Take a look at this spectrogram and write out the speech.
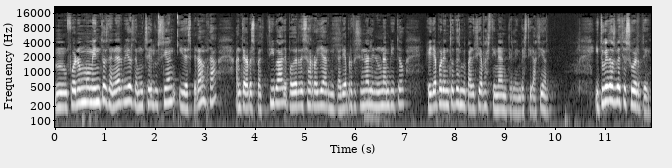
Mm, fueron momentos de nervios, de mucha ilusión y de esperanza ante la perspectiva de poder desarrollar mi tarea profesional en un ámbito que ya por entonces me parecía fascinante, la investigación. Y tuve dos veces suerte.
